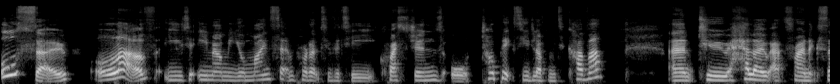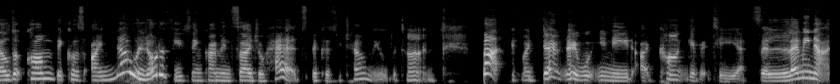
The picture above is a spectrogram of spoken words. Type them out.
also love you to email me your mindset and productivity questions or topics you'd love me to cover um, to hello at franexcell.com because I know a lot of you think I'm inside your heads because you tell me all the time. But if I don't know what you need, I can't give it to you. So let me know.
